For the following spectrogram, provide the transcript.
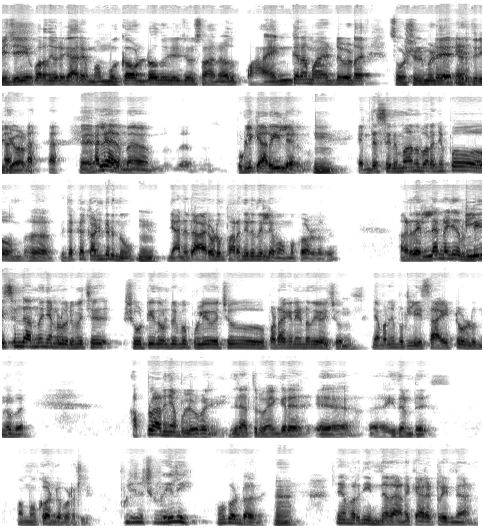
വിജയ് പറഞ്ഞ ഒരു കാര്യം മമ്മൂക്ക ഉണ്ടോ എന്ന് ചോദിച്ച ഒരു സാധനം. അത് ഭയങ്കരമായിട്ട് ഇവിടെ സോഷ്യൽ മീഡിയ ഏറ്റെടുത്തിരിക്കുകയാണ് അല്ല പുള്ളിക്ക് അറിയില്ലായിരുന്നു. എന്റെ സിനിമ എന്ന് പറഞ്ഞപ്പോ ഇതൊക്കെ കണ്ടിരുന്നു. ഞാനിത് ആരോടും പറഞ്ഞിരുന്നില്ല മമ്മൂക്ക ഉള്ളത്. അങ്ങനെ എല്ലാം കഴിഞ്ഞ് റിലീസിന്റെ അന്ന് ഞങ്ങൾ ഒരുമിച്ച് ഷൂട്ട് ചെയ്തുകൊണ്ടിരിക്കുമ്പോൾ പുള്ളി ചോദിച്ചു പടം എങ്ങനെയുണ്ടെന്ന് ചോദിച്ചു. ഞാൻ പറഞ്ഞു റിലീസ് ആയിട്ടുള്ളൂ എന്നത് അപ്പോഴാണ് ഞാൻ പുള്ളിയോട് പറഞ്ഞത് ഇതിനകത്തൊരു ഭയങ്കര ഇതുണ്ട് മമ്മൂക്ക ഉണ്ട് പടത്തിൽ പുള്ളി ചോദിച്ചു റിയലി മമ്മൂക്ക ഉണ്ടോ ഞാൻ പറഞ്ഞു ഇന്നതാണ് ക്യാരക്ടർ ഇന്നതാണ്.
